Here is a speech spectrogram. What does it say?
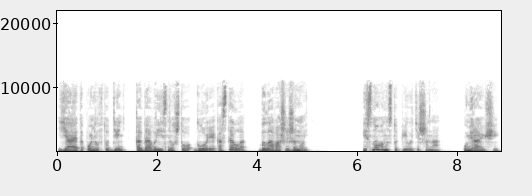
Я это понял в тот день, когда выяснил, что Глория Костелло была вашей женой. И снова наступила тишина. Умирающий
